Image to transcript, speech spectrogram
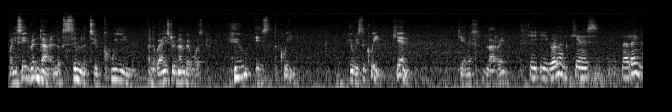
When you see it written down, it looks similar to queen, and the way I used to remember it was, who is the queen? Who is the queen? ¿Quién? ¿Quién es la reina? Y, y Gordon, ¿quién es la reina?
